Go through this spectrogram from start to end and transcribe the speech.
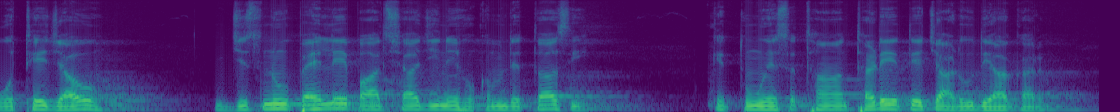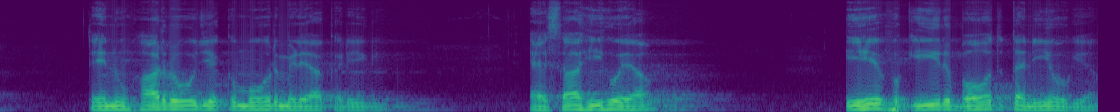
ਉਥੇ ਜਾਓ ਜਿਸ ਨੂੰ ਪਹਿਲੇ ਪਾਤਸ਼ਾਹ ਜੀ ਨੇ ਹੁਕਮ ਦਿੱਤਾ ਸੀ ਕਿ ਤੂੰ ਇਸ ਥਾਂ ਥੜੇ ਤੇ ਝਾੜੂ ਦਿਆ ਕਰ। ਤੈਨੂੰ ਹਰ ਰੋਜ਼ ਇੱਕ ਮੋਹਰ ਮਿਲਿਆ ਕਰੇਗੀ। ਐਸਾ ਹੀ ਹੋਇਆ। ਇਹ ਫਕੀਰ ਬਹੁਤ ਧਨੀ ਹੋ ਗਿਆ।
